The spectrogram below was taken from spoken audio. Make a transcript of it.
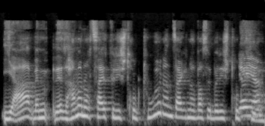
Ja, wenn, also haben wir noch Zeit für die Struktur, dann sage ich noch was über die Struktur. Ja, ja.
